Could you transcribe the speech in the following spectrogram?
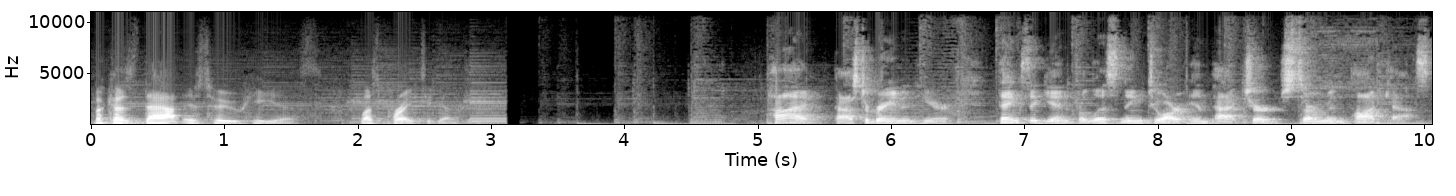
because that is who He is. Let's pray together. Hi, Pastor Brandon here. Thanks again for listening to our Impact Church Sermon Podcast.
